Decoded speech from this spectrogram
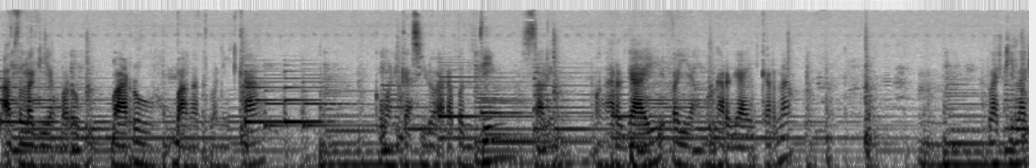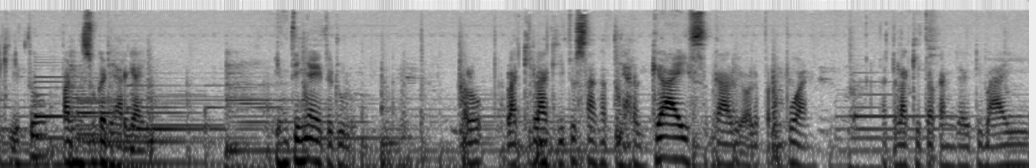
atau lagi yang baru baru banget menikah komunikasi dua arah penting saling menghargai oh iya menghargai. Karena laki-laki itu paling suka dihargai. Intinya itu dulu kalau laki-laki itu sangat dihargai sekali oleh perempuan laki-laki itu akan jadi baik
